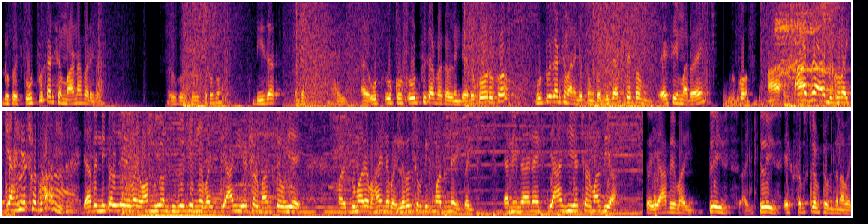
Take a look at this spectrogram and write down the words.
रुको, इसको उठ पकड़ से मारना पड़ेगा। रुको रुको रुको डीजर भाई, अरे उठ उठ पिकर पकड़ लेंगे। रुको रुको उठ पिकर से मारेंगे तुमको। डीजर से तो ऐसे ही मार रहे रुको, आ आ जा, देखो भाई, क्या ही हेडशॉट भाई। यहाँ पे निकल लिए भाई वन वी वन सिचुएशन में, भाई, क्या ही हेडशॉट मारते हुए भाई, तुम्हारे भाई ने, भाई लेवल से डिक मारने भाई। यानी मैंने क्या ही हेडशॉट मार दिया। तो यहाँ पे भाई प्लीज़ भाई प्लीज़ एक सब्सक्राइब ठोक देना, भाई।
